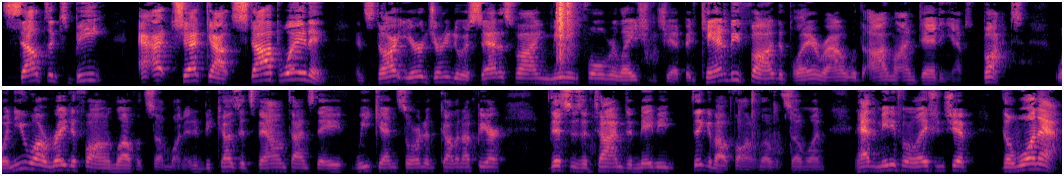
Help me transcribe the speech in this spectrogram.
CelticsBeat at checkout. Stop waiting and start your journey to a satisfying, meaningful relationship. It can be fun to play around with online dating apps, but when you are ready to fall in love with someone, and because it's Valentine's Day weekend sort of coming up here, this is a time to maybe think about falling in love with someone and have a meaningful relationship. The one app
